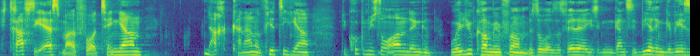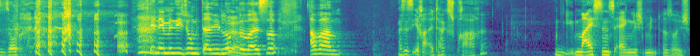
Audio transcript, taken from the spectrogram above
ich traf sie erst mal vor zehn Jahren, nach, keine Ahnung, 40 Jahren. Die gucken mich so an denken, where you coming from? So, also das wäre ich in ganz Sibirien gewesen, so. die nehmen dich unter die Lupe, ja. weißt du. Aber. Was ist Ihre Alltagssprache? Meistens Englisch mit, also ich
